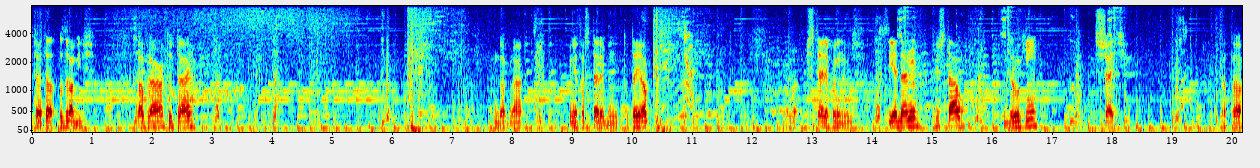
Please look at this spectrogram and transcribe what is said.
Trzeba to zrobić. Dobra, tutaj. Dobra. Nie, to cztery będą tutaj, op. Cztery powinny być. Jest jeden kryształ, drugi, trzeci. No to...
